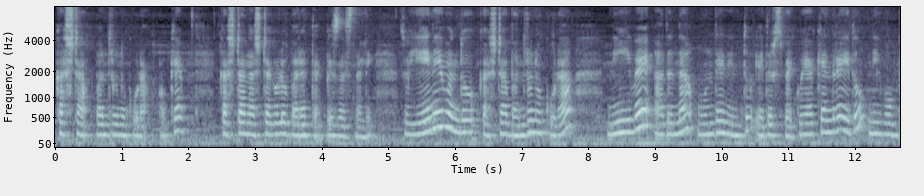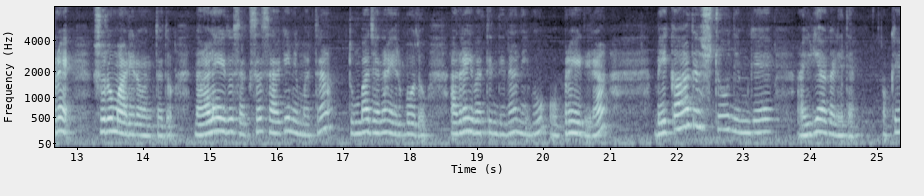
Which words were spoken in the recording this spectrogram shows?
ಕಷ್ಟ ಬಂದ್ರೂ ಕೂಡ ಓಕೆ ಕಷ್ಟ ನಷ್ಟಗಳು ಬರುತ್ತೆ ಬಿಸ್ನೆಸ್ನಲ್ಲಿ ಸೊ ಏನೇ ಒಂದು ಕಷ್ಟ ಬಂದ್ರೂ ಕೂಡ ನೀವೇ ಅದನ್ನು ಮುಂದೆ ನಿಂತು ಎದುರಿಸ್ಬೇಕು. ಯಾಕೆಂದರೆ ಇದು ನೀವೊಬ್ಬರೇ ಶುರು ಮಾಡಿರೋವಂಥದ್ದು. ನಾಳೆ ಇದು ಸಕ್ಸಸ್ ಆಗಿ ನಿಮ್ಮ ಹತ್ರ ತುಂಬ ಜನ ಇರ್ಬೋದು. ಆದರೆ ಇವತ್ತಿನ ದಿನ ನೀವು ಒಬ್ಬರೇ ಇದ್ದೀರಾ? ಬೇಕಾದಷ್ಟು ನಿಮಗೆ ಐಡಿಯಾಗಳಿದೆ ಓಕೆ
